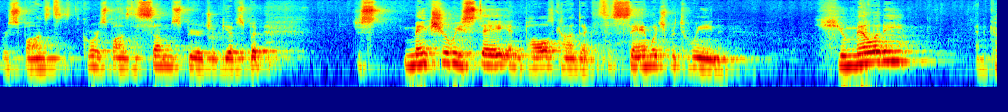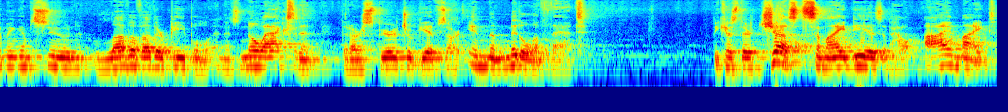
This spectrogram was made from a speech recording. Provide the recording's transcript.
responds to, corresponds to some spiritual gifts. But just make sure we stay in Paul's context. It's a sandwich between humility and coming up soon, love of other people. And it's no accident that our spiritual gifts are in the middle of that. Because they're just some ideas of how I might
